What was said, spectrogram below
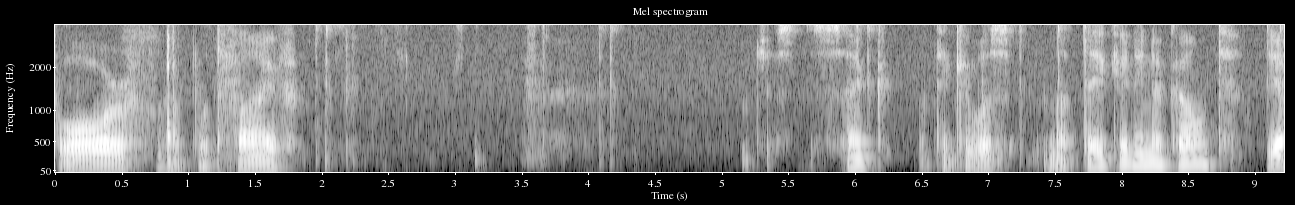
four I'll put five. Just a sec. I think it was not taken in account. Yeah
